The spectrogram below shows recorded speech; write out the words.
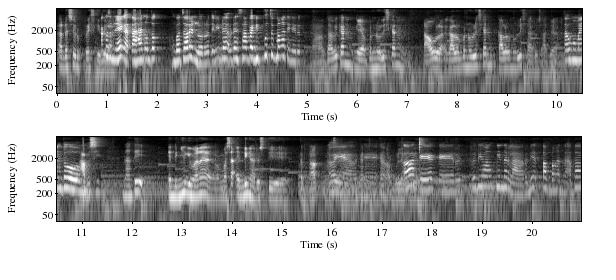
ada surprise gitu Aku sebenarnya nggak tahan untuk bocorin loh Ruth. Ini udah udah sampai di pucuk banget ini Ruth. Nah, tapi kan ya penulis kan tahu lah kalau penulis kan kalau nulis harus ada Tahu momentum. apa sih nanti endingnya gimana masa ending harus ditebak Oh Masa- iya, kan oke. kita nggak boleh Oke gitu. oke, Rud- Rudy emang pinter lah, Rudy top banget lah. Atau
